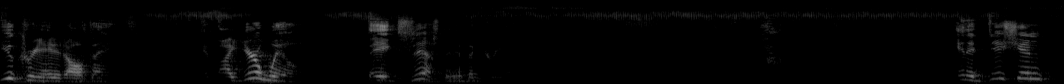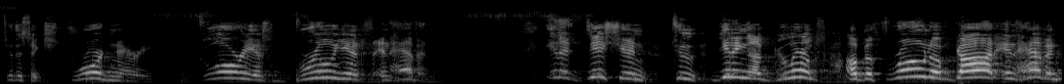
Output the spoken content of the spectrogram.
you created all things. And by your will, they exist and have been created. Wow. In addition to this extraordinary, glorious brilliance in heaven, in addition to getting a glimpse of the throne of God in heaven,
